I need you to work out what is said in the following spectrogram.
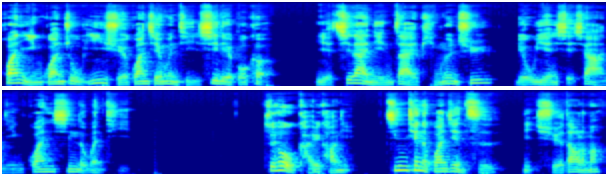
欢迎关注医学关键问题系列播客，也期待您在评论区留言写下您关心的问题。最后考一考你，今天的关键词你学到了吗？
